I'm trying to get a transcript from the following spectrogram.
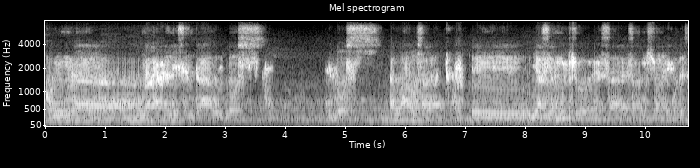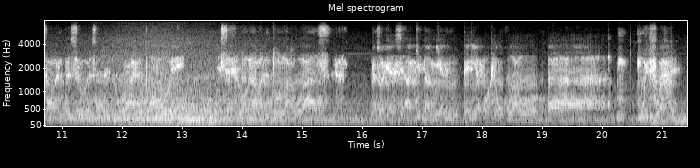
con uh, un atacante central y dos, dos al lado, ¿sabes? Y, y hacía mucho esa, esa función ahí cuando estaba en PSV, ¿sabes? De lado y, y siempre lograba en todas las jugadas. Pienso que aquí también tenía porque un jugador uh, muy fuerte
